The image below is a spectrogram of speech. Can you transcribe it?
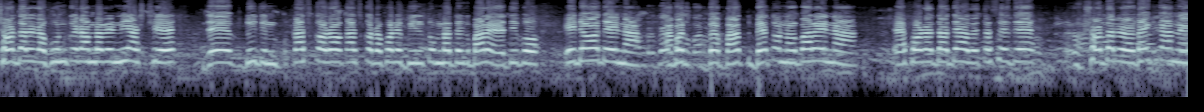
সর্দারেরা ফোন করে আমরা নিয়ে আসছে যে দুই দিন কাজ করো কাজ করার পরে বিল তোমাদেরকে বাড়াই দিব। এটাও দেয় না। আবার বেতনও বাড়ায় না। এরপরে দেওয়া যাইতেছে যে সর্দারের ডাইকা নে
